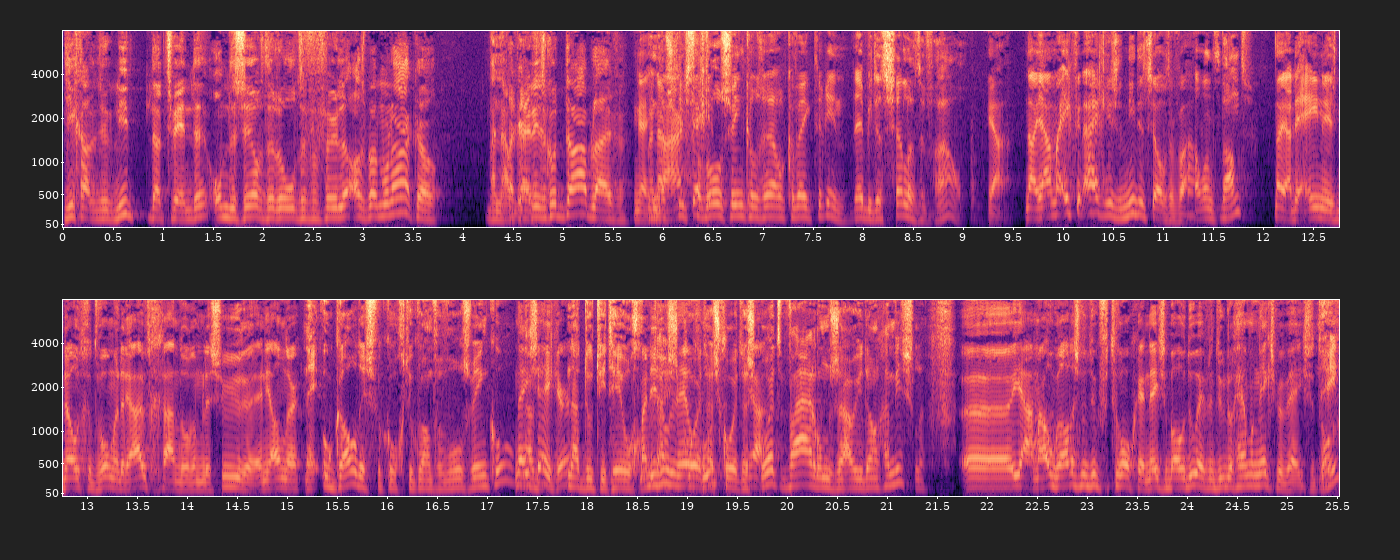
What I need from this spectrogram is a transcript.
Die gaat natuurlijk niet naar Twente om dezelfde rol te vervullen als bij Monaco. Maar nou dan kan je dus goed daar blijven. Nee, maar nou maar schiet Van je- Wolfswinkel elke week erin. Dan heb je datzelfde verhaal. Ja. Nou ja, maar ik vind eigenlijk is het niet hetzelfde verhaal. Want, Want? Nou ja, de ene is noodgedwongen eruit gegaan door een blessure. En die ander... Nee, Ugalde is verkocht, toen kwam Van Wolfswinkel. Nee, nou, zeker. Nou doet hij het heel goed. Maar die hij doet het heel scoort, goed. scoort, Ja. scoort. Waarom zou je dan gaan wisselen? Eh, ja, maar ook wel is natuurlijk vertrokken. En deze Boadu heeft natuurlijk nog helemaal niks bewezen, toch? Nee,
